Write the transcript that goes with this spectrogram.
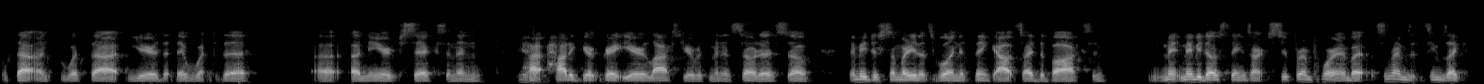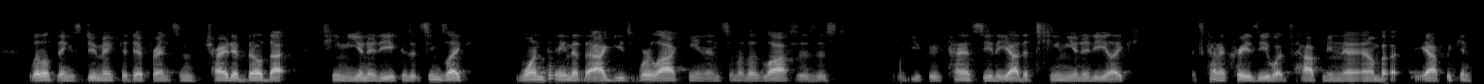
with that with that year that they went to the uh, a New Year's Six, and then yeah. ha- had a great year last year with Minnesota. So maybe just somebody that's willing to think outside the box, and may- maybe those things aren't super important, but sometimes it seems like little things do make the difference, and try to build that team unity because it seems like one thing that the Aggies were lacking in some of those losses is you could kind of see that yeah the team unity like it's kind of crazy what's happening now. But yeah if we can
